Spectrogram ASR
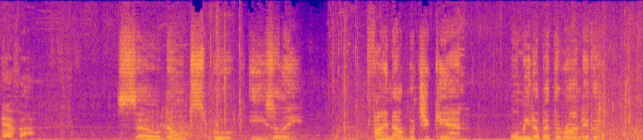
never. Cell don't spook easily. Find out what you can. We'll meet up at the rendezvous.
